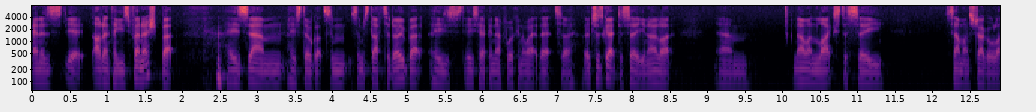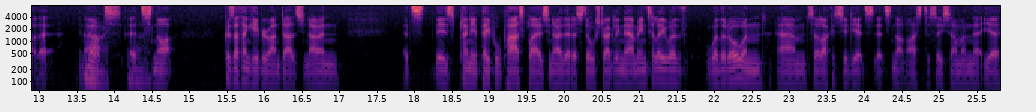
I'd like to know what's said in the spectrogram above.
and is yeah, I don't think he's finished, but he's um, he's still got some some stuff to do, but he's he's happy enough working away at that. So it's just great to see, you know, like um, no one likes to see someone struggle like that. You know, No, it's no. it's not because I think everyone does, you know, and it's there's plenty of people, past players, you know, that are still struggling now mentally with with it all, and um, so like I said, yeah, it's it's not nice to see someone that you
